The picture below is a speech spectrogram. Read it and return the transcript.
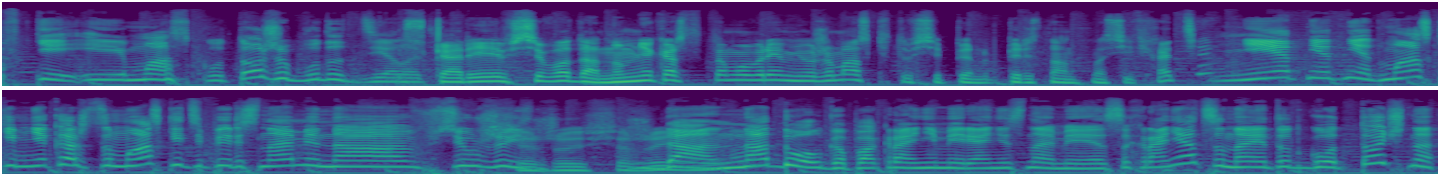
плавки и маску тоже будут делать. Скорее всего, да. Но мне кажется, к тому времени уже маски-то все пер- перестанут носить. Хотя Нет, нет, нет, маски, мне кажется, маски теперь с нами на всю жизнь. всю, жи- всю жизнь. Да, ну, надолго, по крайней мере, они с нами сохранятся на этот год точно.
